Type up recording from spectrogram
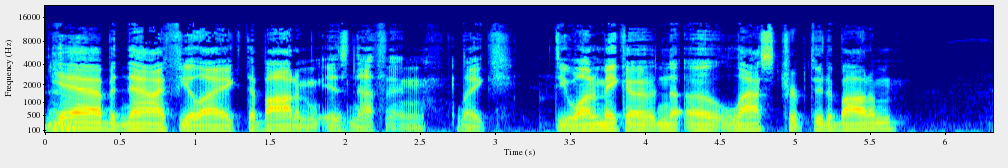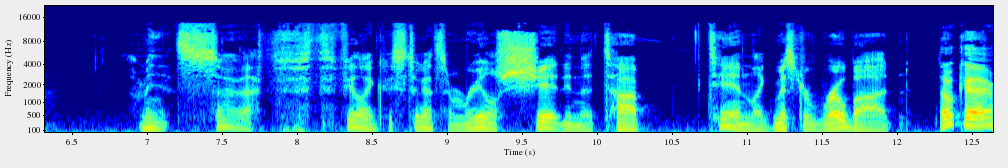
yeah, but now I feel like the bottom is nothing. Like, do you want to make a, a last trip through the bottom? I mean, it's so. I feel like we still got some real shit in the top ten, like Mr. Robot. Okay,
